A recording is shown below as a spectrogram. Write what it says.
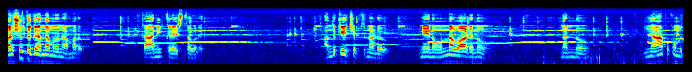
పరిశుద్ధ గ్రంథమును నమ్మరు. కానీ క్రైస్తవులే. అందుకే చెప్తున్నాడు నేను ఉన్నవాడును నన్ను జ్ఞాపకము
